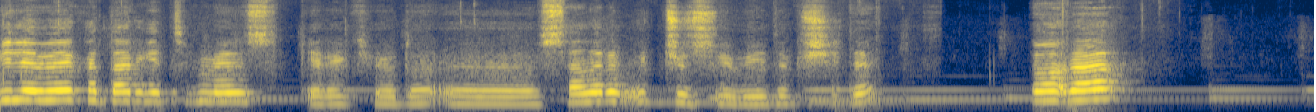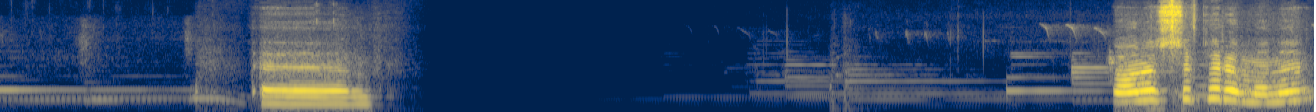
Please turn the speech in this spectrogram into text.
bir level'e kadar getirmeniz gerekiyordu. Ee, sanırım 300 gibiydi bir şeydi. Sonra eee Sonra Superman'ı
